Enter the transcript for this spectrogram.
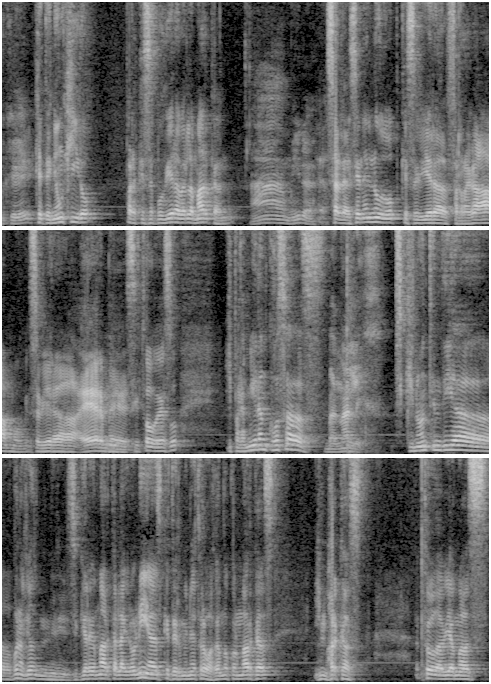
Ok. que tenía un giro para que se pudiera ver la marca. ¿no? Ah, mira. O sea, le hacían el nudo que se viera Ferragamo, que se viera Hermes y todo eso. Y para mí eran cosas Banales. que no entendía. Bueno, yo ni siquiera de marca. La ironía es que terminé trabajando con marcas y marcas todavía más,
